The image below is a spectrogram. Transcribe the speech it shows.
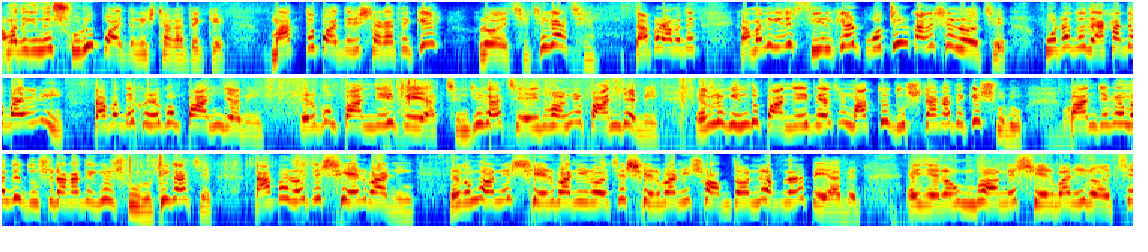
আমাদের কিন্তু শুরু পঁয়তাল্লিশ টাকা থেকে। মাত্র পঁয়তাল্লিশ টাকা থেকে রয়েছে। ঠিক আছে? তারপর আমাদের আমাদের কিন্তু সিল্কের প্রচুর কালেকশন রয়েছে। ওটা তো দেখাতে পারিনি। তারপর দেখুন এরকম পাঞ্জাবি। এরকম পাঞ্জাবি পেয়ে যাচ্ছেন। ঠিক আছে? এই ধরনের পাঞ্জাবি। এগুলো কিন্তু পাঞ্জাবি পেয়ে যাচ্ছেন মাত্র দুশো টাকা থেকে শুরু। পাঞ্জাবি আমাদের দুশো টাকা থেকে শুরু। ঠিক আছে? তারপর রয়েছে শেরবানি। এরকম ধরনের শেরবানি রয়েছে। শেরবানি সব ধরনের আপনারা পেয়ে যাবেন। এই যে এরকম ধরনের শেরবানি রয়েছে।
